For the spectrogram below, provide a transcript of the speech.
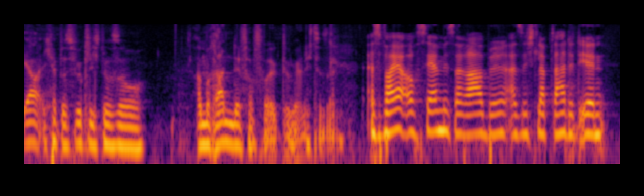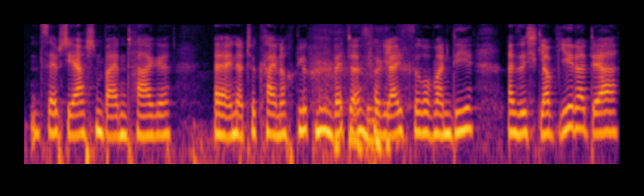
ja, ich habe das wirklich nur so am Rande verfolgt, um ehrlich zu sein. Es war ja auch sehr miserabel. Also ich glaube, da hattet ihr selbst die ersten beiden Tage äh, in der Türkei noch Glück mit dem Wetter im Vergleich zu Romandie. Also ich glaube, jeder, der,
